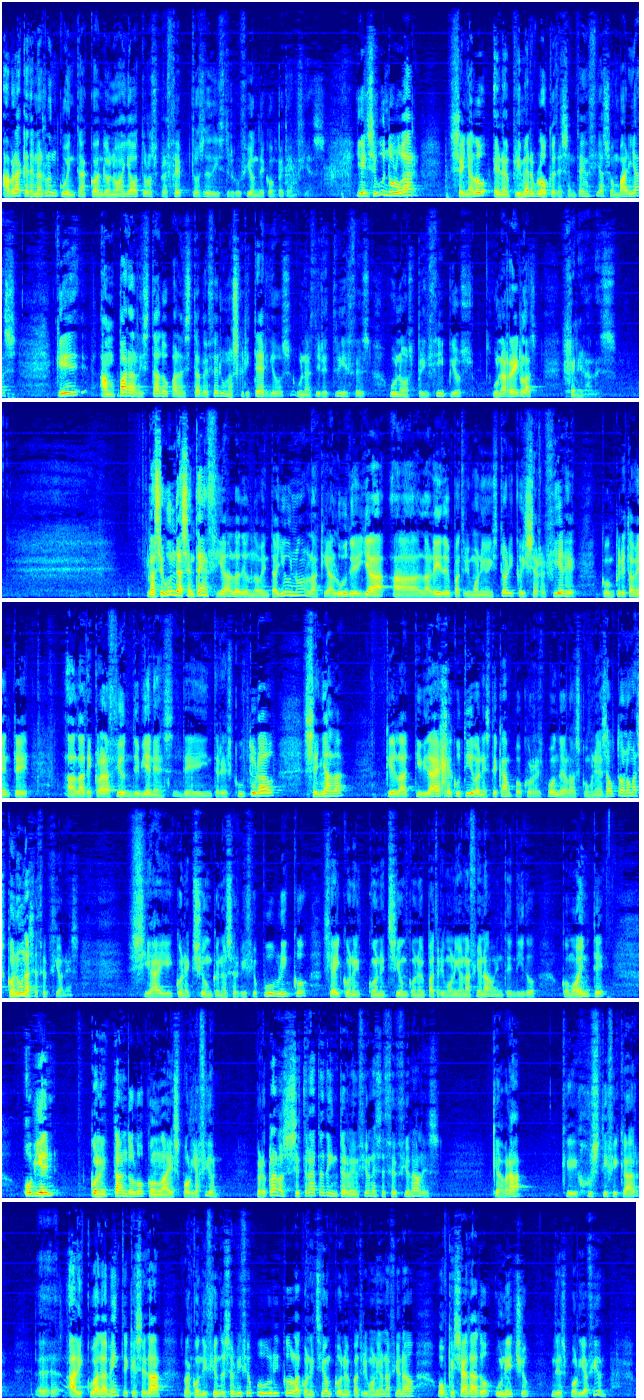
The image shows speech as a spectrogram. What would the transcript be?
habrá que tenerlo en cuenta cuando no haya otros preceptos de distribución de competencias. Y, en segundo lugar, señaló en el primer bloque de sentencias, son varias, que ampara al Estado para establecer unos criterios, unas directrices, unos principios, unas reglas generales. La segunda sentencia, la del 91, la que alude ya a la ley del patrimonio histórico y se refiere concretamente a la declaración de bienes de interés cultural, señala que la actividad ejecutiva en este campo corresponde a las comunidades autónomas con unas excepciones. Si hay conexión con el servicio público, si hay conexión con el patrimonio nacional, entendido como ente, o bien conectándolo con la expoliación. Pero claro, se trata de intervenciones excepcionales que habrá que justificar eh, adecuadamente, que se da la condición de servicio público, la conexión con el patrimonio nacional o que se ha dado un hecho de expoliación.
